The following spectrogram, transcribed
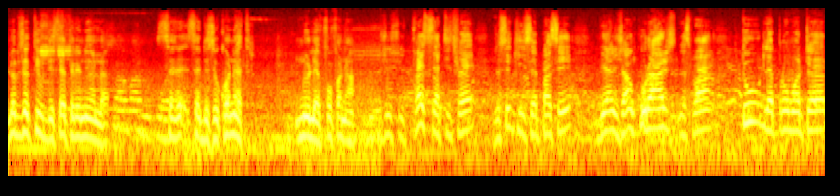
L'objectif de cette réunion-là, c'est de se connaître, nous les Fofana. Je suis très satisfait de ce qui s'est passé. Bien, j'encourage, n'est-ce pas, tous les promoteurs,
